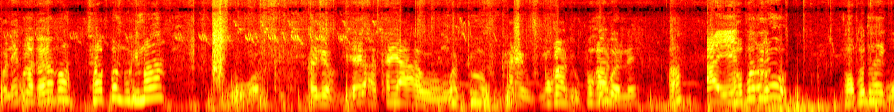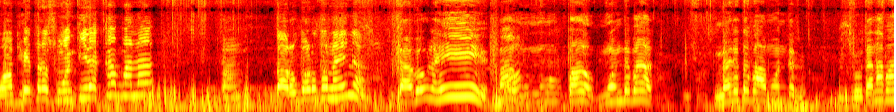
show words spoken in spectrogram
ભલે પેલા ગયા પણ છપ્પન પૂરીમાં ખાલી લ્યો, એ ખરી આ વસ્તુ ખરે મોકલાવજો શું મોકલાવજો. એટલે હા? આ એ હોપો તો લ્યો. હોપો તો એક કરજો. પેત્ર શાંતિ રાખા બના. દારૂ બારૂ તો નહીં ને? દાબો નહીં. પાવ મોંદર પા ના જતા પા મોંદર જોતા ના પા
